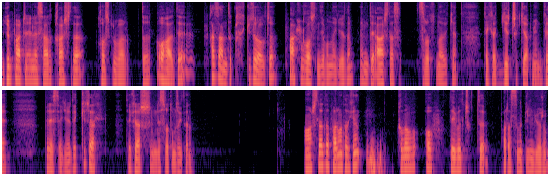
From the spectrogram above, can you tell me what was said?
Bütün partinin eline sağlık. Karşıda Cosper vardı. O halde kazandık. Güzel oldu. Farklılık olsun diye bununla girdim. Hem de ağaçta slotundayken tekrar gir çık yapmayayım diye Pres'e girdik. Güzel. Tekrar şimdi slotumuza gidelim. Ağaçlarda farm atarken Claw of Devil çıktı. Parasını bilmiyorum.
